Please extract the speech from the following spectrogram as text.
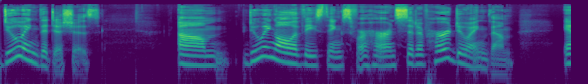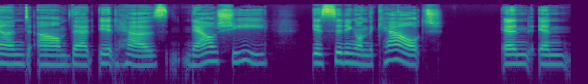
doing the dishes. Um doing all of these things for her instead of her doing them and um, that it has now she is sitting on the couch and and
